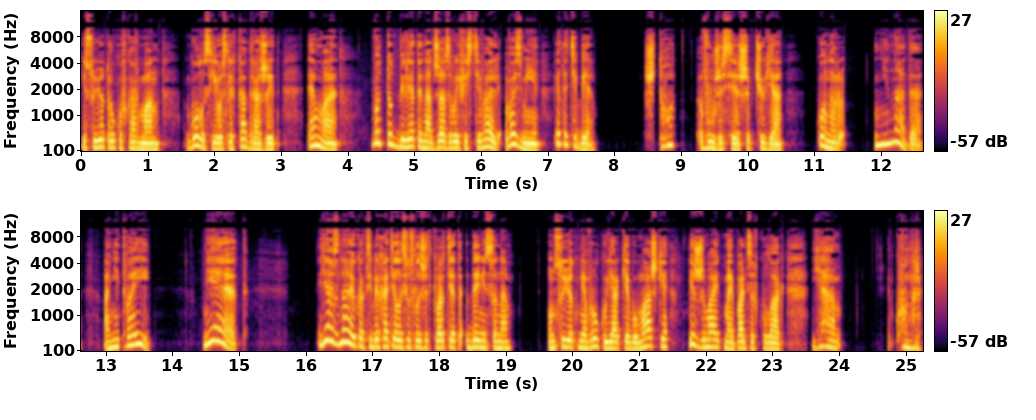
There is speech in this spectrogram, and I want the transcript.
и сует руку в карман. Голос его слегка дрожит. «Эмма, вот тут билеты на джазовый фестиваль. Возьми, это тебе». «Что?» — в ужасе шепчу я. «Конор, «Не надо, они твои». «Нет, я знаю, как тебе хотелось услышать квартет Деннисона». Он сует мне в руку яркие бумажки и сжимает мои пальцы в кулак. «Я... Конор,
